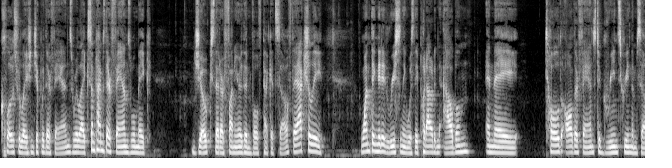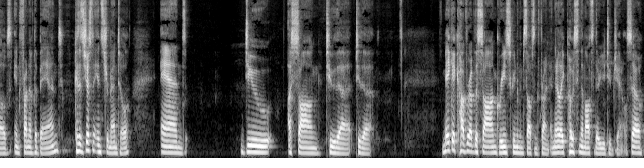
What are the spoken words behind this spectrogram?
close relationship with their fans where like sometimes their fans will make jokes that are funnier than Vulfpeck itself. They actually one thing they did recently was they put out an album and they told all their fans to green screen themselves in front of the band because it's just an instrumental and do a song to the to the make a cover of the song green screening themselves in front and they're like posting them all to their YouTube channel. So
